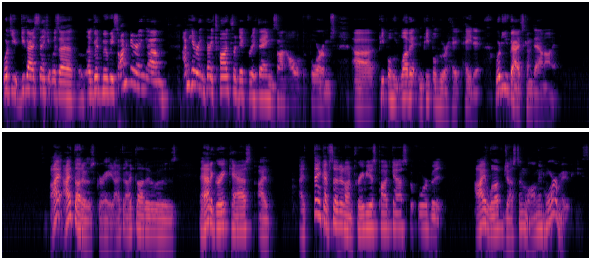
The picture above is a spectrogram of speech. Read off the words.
What do you do? You guys think it was a, a good movie? So I'm hearing, um, I'm hearing very contradictory things on all of the forums. Uh, people who love it and people who are hate hate it. Where do you guys come down on it? I, I thought it was great. I, th- I thought it was it had a great cast. I I think I've said it on previous podcasts before, but I love Justin Long in horror movies.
